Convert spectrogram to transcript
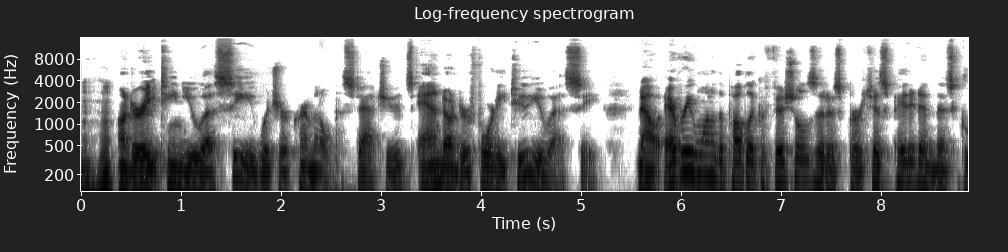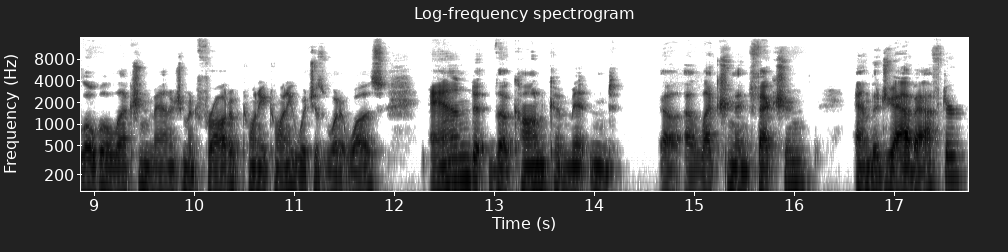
Mm-hmm. under 18 USC, which are criminal statutes, and under 42 USC. Now, every one of the public officials that has participated in this global election management fraud of 2020, which is what it was, and the concomitant uh, election infection and the jab after,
